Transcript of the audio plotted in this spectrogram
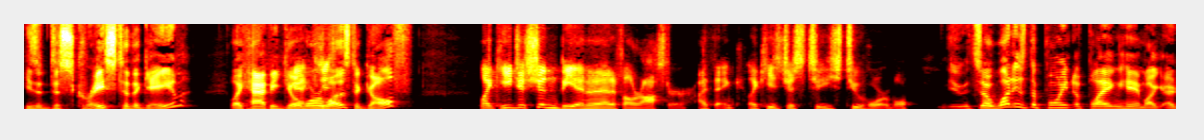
He's a disgrace to the game like Happy Gilmore yeah, just, was to golf? Like he just shouldn't be in an NFL roster. I think. Like he's just too, he's too horrible. So what is the point of playing him? Like, uh,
